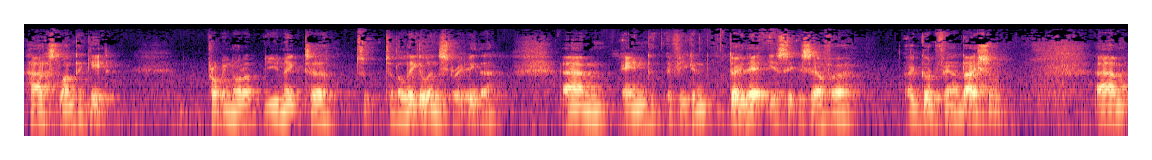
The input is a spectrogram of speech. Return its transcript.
hardest one to get. Probably not unique to, to, to the legal industry either. Um, and if you can do that, you set yourself a, a good foundation. Um,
